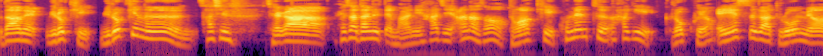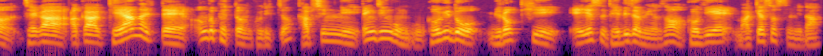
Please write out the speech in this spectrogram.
그 다음에 밀워키. 밀워키는 사실 제가 회사 다닐 때 많이 하지 않아서 정확히 코멘트 하기 그렇고요. AS가 들어오면 제가 아까 계양할 때 언급했던 곳 있죠? 답십리 땡진공구. 거기도 밀워키 AS 대리점이어서 거기에 맡겼었습니다.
